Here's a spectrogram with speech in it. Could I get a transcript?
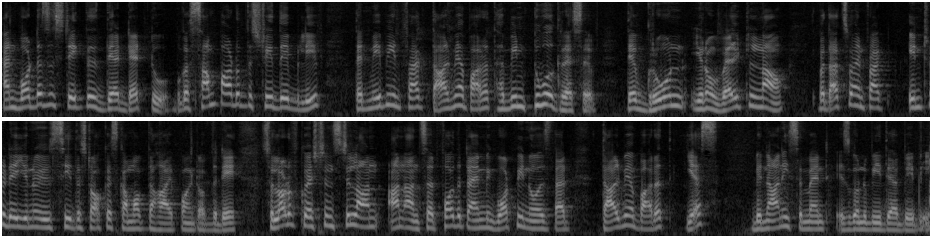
And what does it take this, their debt to? Because some part of the street they believe that maybe in fact Dalmia Bharat have been too aggressive. They've grown, you know, well till now. But that's why, in fact, intraday, you know, you see the stock has come up the high point of the day. So a lot of questions still un unanswered. For the time being, what we know is that Dalmia Bharat, yes, Binani Cement is going to be their baby.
